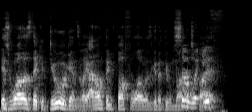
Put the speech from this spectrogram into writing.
as well as they could do against. Like I don't think Buffalo is gonna do much, so but. if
